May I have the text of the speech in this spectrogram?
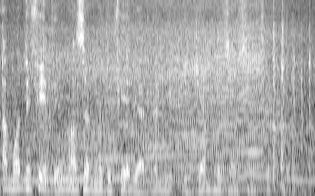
Ha modifiye değil. Hazır modifiyelerden yükleyeceğim hızlansın.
